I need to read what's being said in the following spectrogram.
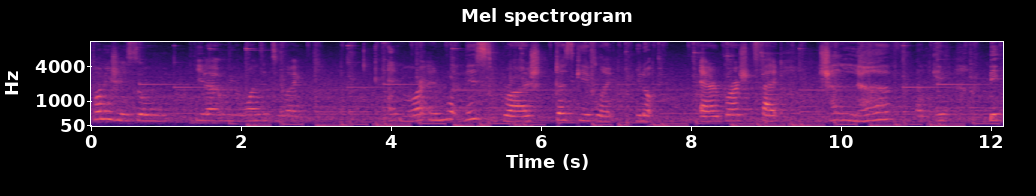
foundation. So you know we wanted to like add more and more. This brush does give like you know airbrush effect which I love. I'll give big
